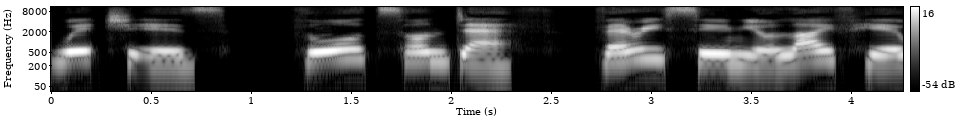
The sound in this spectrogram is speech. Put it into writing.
Which is thoughts on death. Very soon your life here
